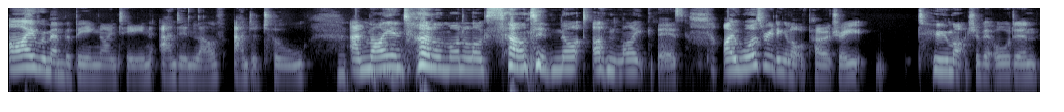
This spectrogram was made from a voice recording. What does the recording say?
I remember being 19 and in love and a tool, and my internal monologue sounded not unlike this. I was reading a lot of poetry, too much of it, Auden,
